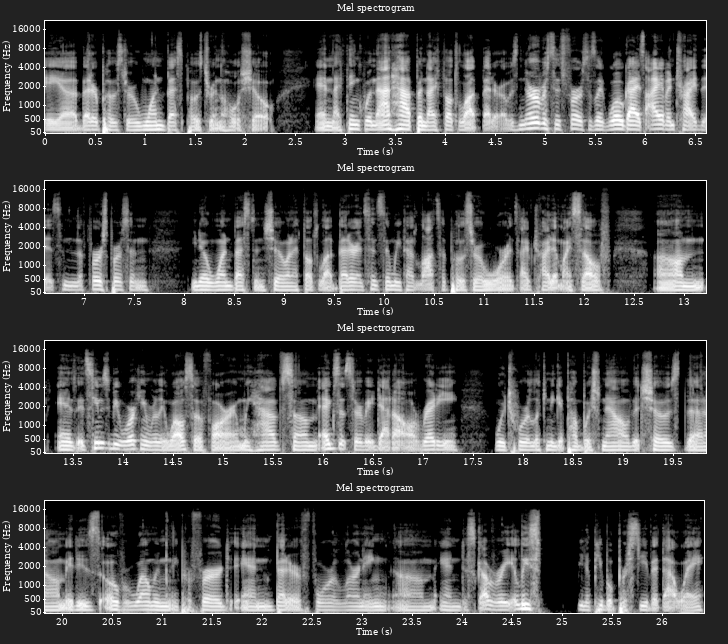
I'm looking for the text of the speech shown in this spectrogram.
a uh, better poster won best poster in the whole show. And I think when that happened, I felt a lot better. I was nervous at first. I was like, "Whoa, guys, I haven't tried this." And the first person you know, won Best in Show, and I felt a lot better. And since then, we've had lots of poster awards. I've tried it myself, um, and it seems to be working really well so far. And we have some exit survey data already, which we're looking to get published now, that shows that um, it is overwhelmingly preferred and better for learning um, and discovery. At least, you know, people perceive it that way.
